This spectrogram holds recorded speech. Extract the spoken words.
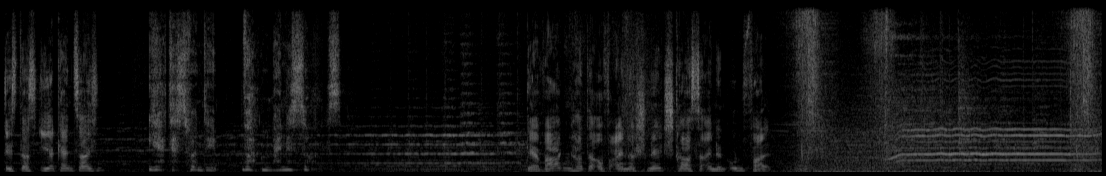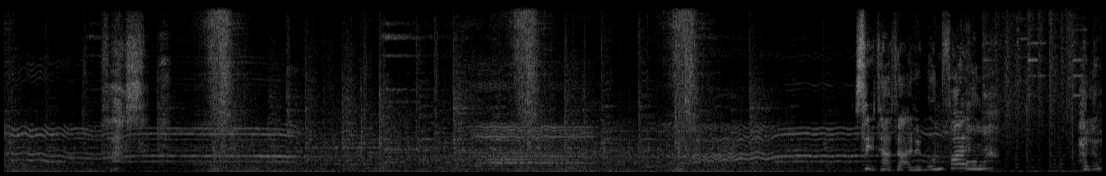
Ist das Ihr Kennzeichen? Ja, das von dem Wagen meines Sohnes. Der Wagen hatte auf einer Schnellstraße einen Unfall. Was? Sid hatte einen Unfall? Oma? Hallo?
